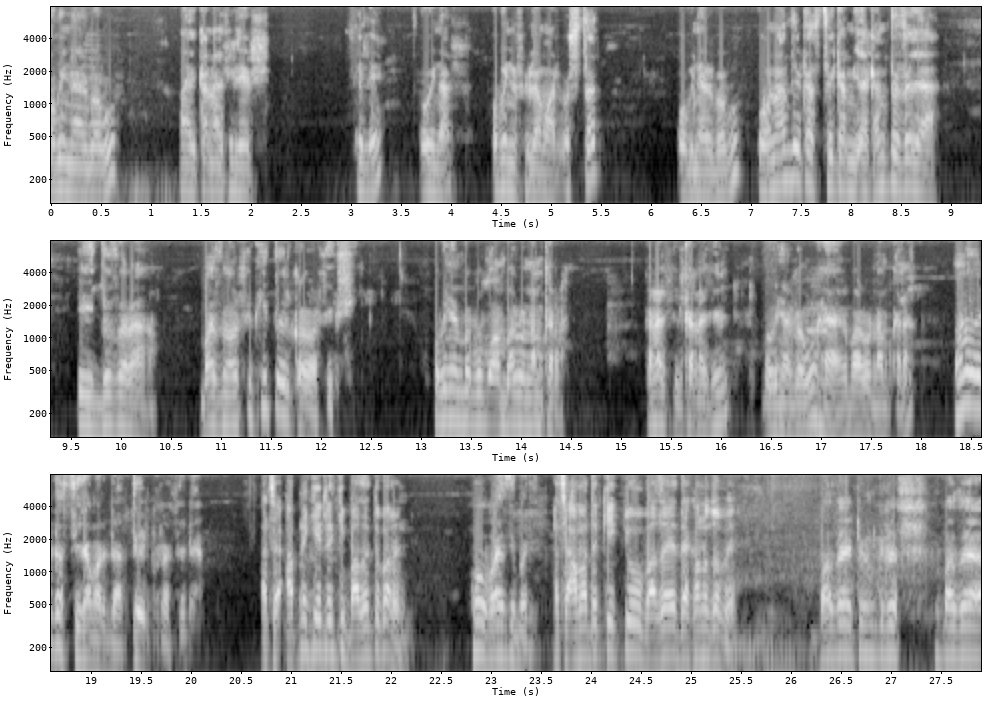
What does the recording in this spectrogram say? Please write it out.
অবিনাশ বাবু কানাশিলের ছেলে অবিনাশ অবিনাশ হলো আমার ওস্তাদ। অবিনাশ বাবু ওনাদের কাছ থেকে আমি একান্ত চাইয়া এই দোতরা বাজনাও শিখি তৈরি করা শিখছি। অবিনাশ বাবু বারো নাম করা? কানাশিল কানাশিল অবিনাশ বাবু হ্যাঁ বারো নাম করা? ওনাদের কাছ থেকে আমার এটা তৈরি করা সেটা আচ্ছা আপনি কি এটা কি বাজাতে পারেন? ও বাজাতে পারি। আচ্ছা আমাদেরকে একটু বাজায় দেখানো যাবে? বাজায় টুন করে বাজায়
